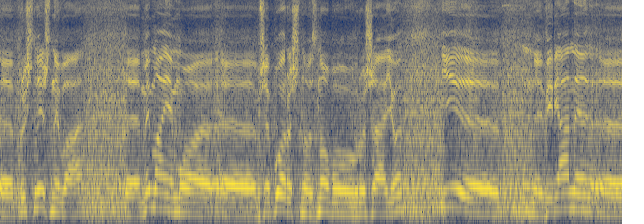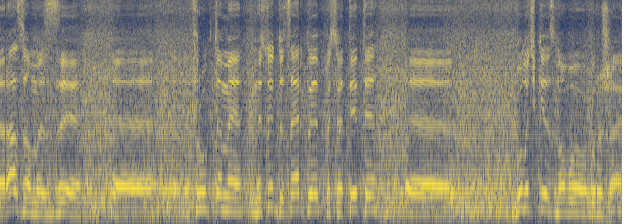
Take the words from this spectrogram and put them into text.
е, пройшли жнива. Е, Ми маємо е, вже борошно з нового врожаю і е, віряни разом з фруктами несуть до церкви посвятити булочки з нового урожаю.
